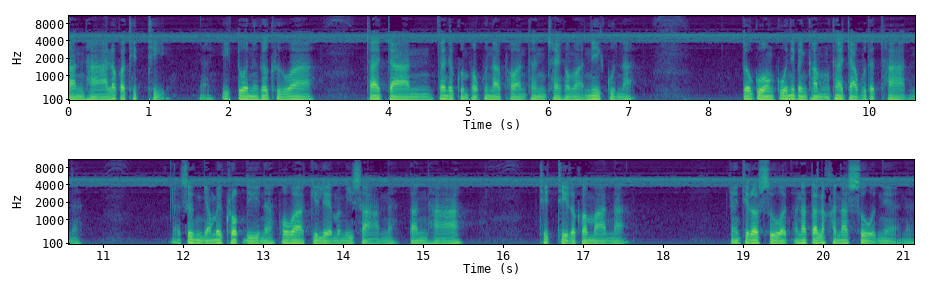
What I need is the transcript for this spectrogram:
ตัณหาแล้วก็ทิฏฐินะอีกตัวหนึ่งก็คือว่า ถ้าอาจารย์ท่านเจ้าคุณพระคุณาภรณ์ท่านใช้คำว่านี่กุณนะ ตัวกูของกูนี่เป็นคำของท่านอาจารย์พุทธทาสนะซึ่งยังไม่ครบดีนะ เพราะว่ากิเลสมันมีสามนะ ตัณหา ทิฏฐิแล้วก็มานะ อย่างที่เราสวดอนัตตลกนัสูตรเนี่ยนะ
